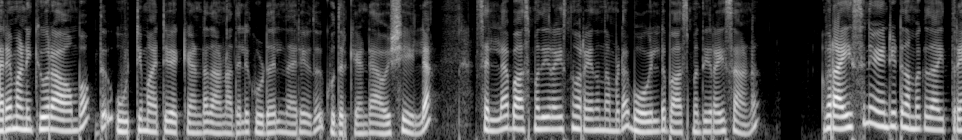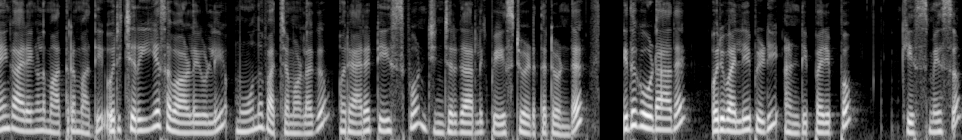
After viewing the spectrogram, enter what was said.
അരമണിക്കൂർ ആകുമ്പോൾ ഇത് ഊറ്റി മാറ്റി വെക്കേണ്ടതാണ്. അതിൽ കൂടുതൽ നേരം ഇത് കുതിർക്കേണ്ട ആവശ്യമില്ല. സെല്ല ബാസ്മതി റൈസ് എന്ന് പറയുന്നത് നമ്മുടെ ബോയിൽഡ് ബാസ്മതി റൈസ് ആണ് അപ്പോൾ റൈസിന് വേണ്ടിയിട്ട് നമുക്ക് ഇത്രയും കാര്യങ്ങൾ മാത്രം മതി. ഒരു ചെറിയ സവാളയുള്ളിയും മൂന്ന് പച്ചമുളകും ഒരു അര ടീസ്പൂൺ ജിഞ്ചർ ഗാർലിക് പേസ്റ്റും എടുത്തിട്ടുണ്ട്. ഇതുകൂടാതെ ഒരു വലിയ പിടി അണ്ടിപ്പരിപ്പും കിസ്മിസും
